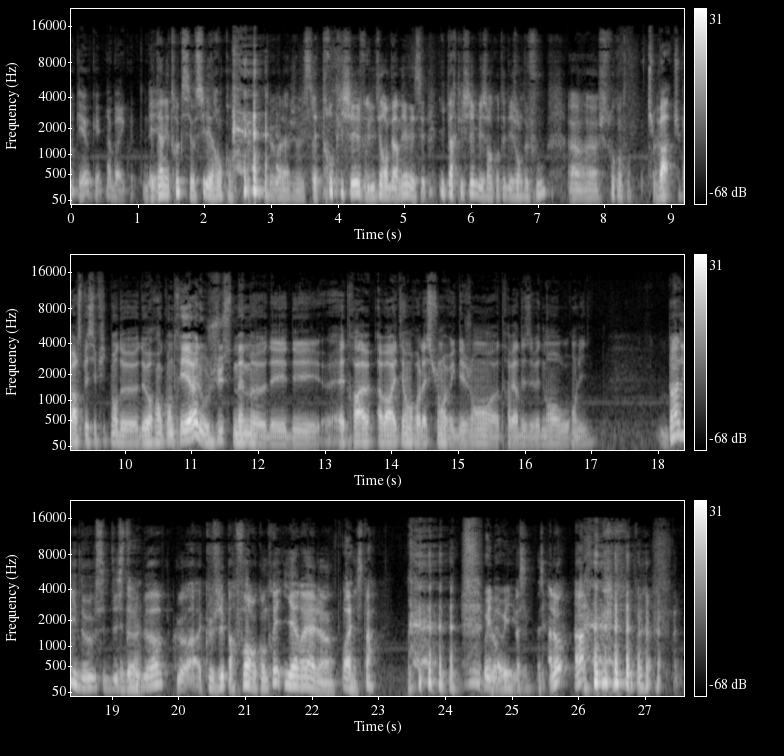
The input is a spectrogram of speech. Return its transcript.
ok, ok. Ah bah écoute, des- dernier truc, c'est aussi les rencontres. Je- voilà, je, c'est trop cliché, je voulais le dire en dernier, mais c'est hyper cliché, mais j'ai rencontré des gens de fous. Euh, je suis trop content. tu, par- tu parles spécifiquement de, de rencontres IRL ou juste même euh, des, des- être à- avoir été en relation avec des gens à travers des événements ou en ligne? Bah, les deux, c'est des streamers que, que j'ai parfois rencontrés IRL. Ouais. N'est-ce pas? Oui, Allô? bah oui. Oui. Allô? Ah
